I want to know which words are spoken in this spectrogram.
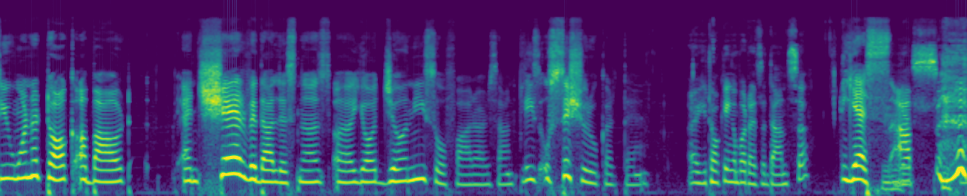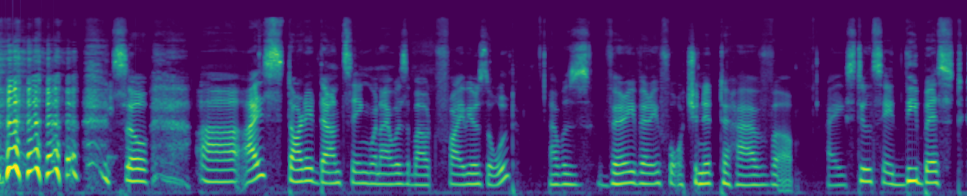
do you want to talk about and share with our listeners your journey so far Arzan please उससे शुरू करते हैं are you talking about as a dancer yes so I started dancing when I was about five years old I was very very fortunate to have I still say, the best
